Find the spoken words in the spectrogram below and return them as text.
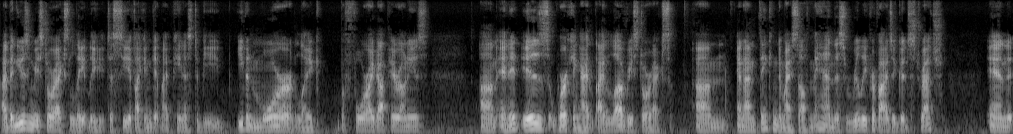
I've been using RestoreX lately to see if I can get my penis to be even more like before I got Peyronie's. Um, and it is working. I, I love RestoreX. Um, and I'm thinking to myself, man, this really provides a good stretch. And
